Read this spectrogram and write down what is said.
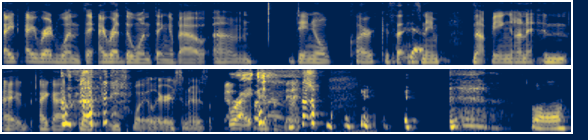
I, I read one thing. I read the one thing about um, Daniel Clark. Is that his name? Not being on it. And I, I got like three spoilers and I was like, oh, Right. a bitch. oh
